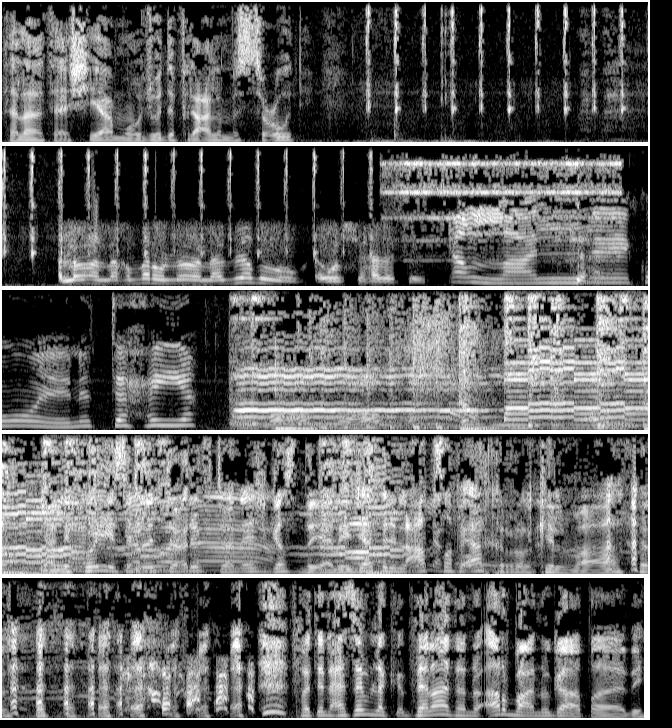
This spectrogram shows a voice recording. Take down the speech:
ثلاثة أشياء موجودة في العلم السعودي. اللون الأخضر واللون الأبيض والشهادتين. الله عليك وين التحية؟ يعني كويس إنه أنتوا عرفتوا أنا إيش قصدي يعني جاتني العطسة في آخر الكلمة. فتنحسب لك ثلاثة أربع نقاط هذه.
